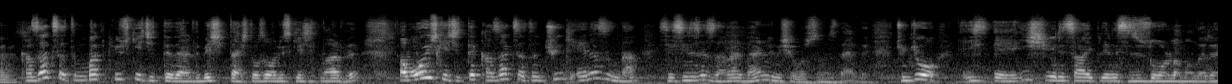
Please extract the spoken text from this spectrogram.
Evet. Kazak satın bak üst geçitte derdi. Beşiktaş'ta o zaman üst geçit vardı. Ama o üst geçitte kazak satın çünkü en azından sesinize zarar vermemiş olursunuz derdi. Çünkü o e, iş veri sahiplerinin sizi zorlamaları,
